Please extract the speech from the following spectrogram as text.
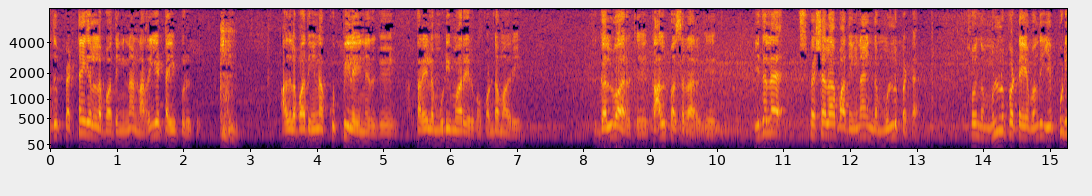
அதாவது பெட்டைகளில் பார்த்தீங்கன்னா நிறைய டைப் இருக்கு. அதில் பார்த்தீங்கன்னா குப்பி லைன் இருக்கு. தலையில் முடி மாதிரி இருக்கும் கொண்ட மாதிரி. கல்வா இருக்கு கால்பசரா இருக்கு. இதில் ஸ்பெஷலாக பார்த்தீங்கன்னா இந்த முள்ளுப்பட்டை ஸோ இந்த முள்ளுப்பட்டையை வந்து எப்படி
